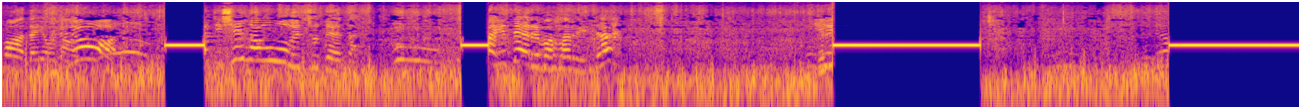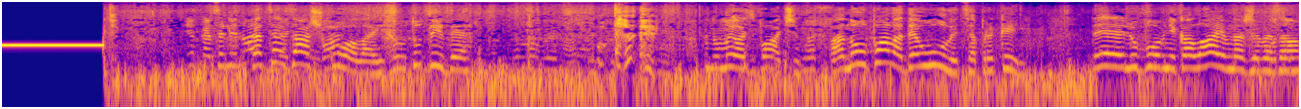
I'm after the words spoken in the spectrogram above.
Падає. Ще й на вулицю де-то. І дерево горить, да? Та це за школою, туди де. Ну ми ось бачимо. А ну упала, де вулиця, прикинь. Де Любов Ніколаївна живе за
